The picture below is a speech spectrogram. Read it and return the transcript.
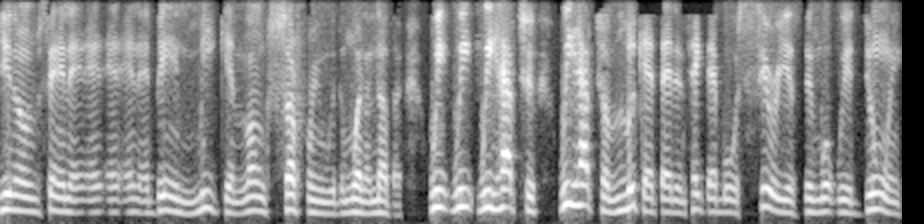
you know what I'm saying, and, and, and being meek and long suffering with one another. We, we we have to we have to look at that and take that more serious than what we're doing,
